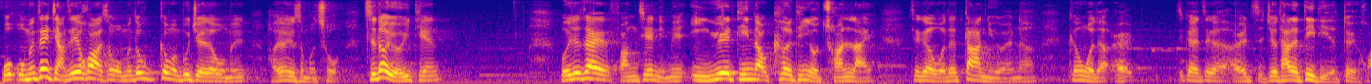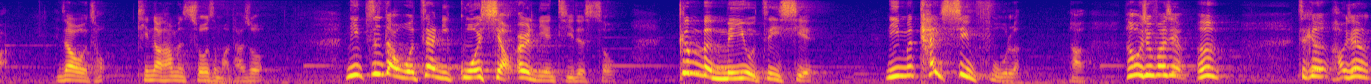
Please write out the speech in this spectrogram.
我我们在讲这些话的时候，我们都根本不觉得我们好像有什么错。直到有一天，我就在房间里面隐约听到客厅有传来这个我的大女儿呢跟我的儿这个这个儿子，就他的弟弟的对话。你知道我从听到他们说什么？他说：“你知道我在你国小二年级的时候根本没有这些，你们太幸福了啊！”然后我就发现，嗯，这个好像。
